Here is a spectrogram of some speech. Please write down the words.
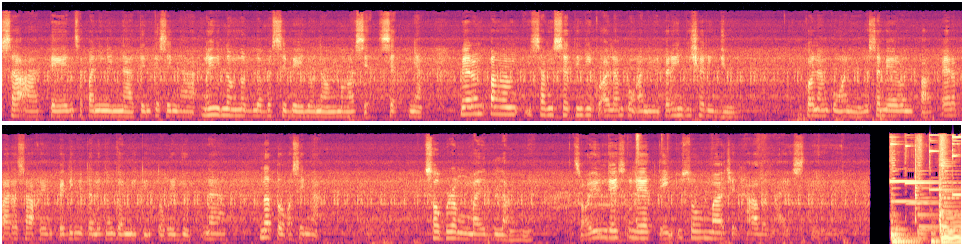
sa atin, sa paningin natin kasi nga ngayon lang naglabas si Belo ng mga set-set niya. Meron pang isang set, hindi ko alam kung ano yun, pero hindi siya review. Hindi ko alam kung ano yun, basta meron pa. Pero para sa akin, pwede nyo talagang gamitin to review na, na to kasi nga sobrang mild lang niya. So, ayun guys ulit. Thank you so much and have a nice day.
